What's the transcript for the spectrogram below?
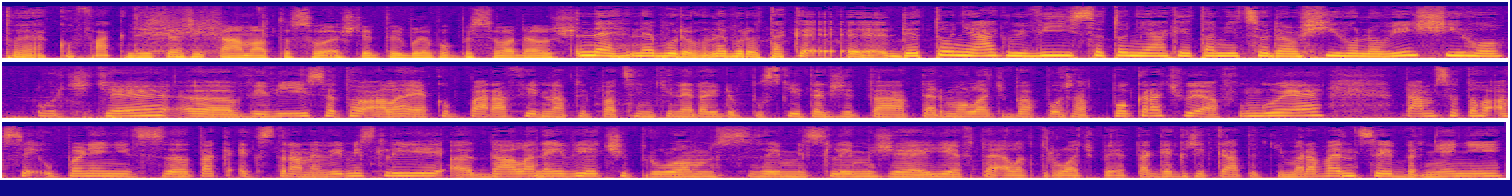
to je jako fakt. Děte říkám, a to jsou ještě, teď bude popisovat další. Ne, nebudu, nebudu. Tak eh, jde to nějak, vyvíjí se to nějak, je tam něco dalšího, novějšího? Určitě, eh, vyvíjí se to, ale jako parafin na ty pacienti nedají dopustit, takže ta termolečba pořád pokračuje a funguje. Tam se toho asi úplně nic tak extra nevymyslí. Dále největší průlom si myslím, že je v té elektrolečbě. Tak jak říkáte, tím ravenci, brnění,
